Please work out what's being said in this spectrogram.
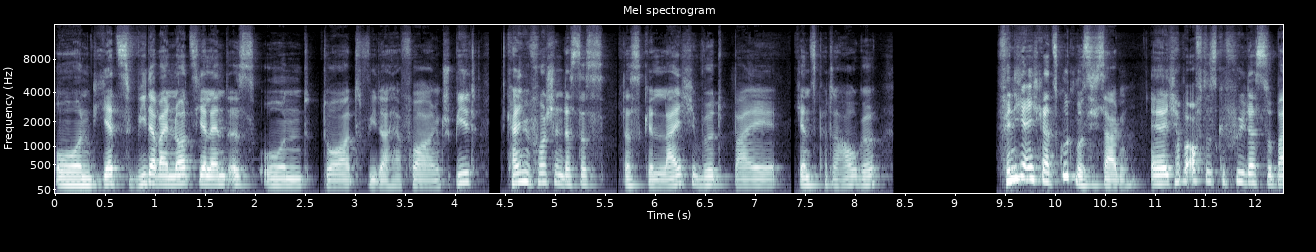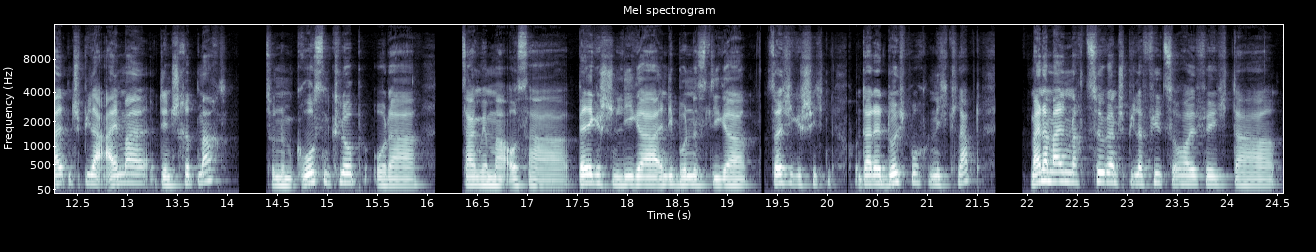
Und jetzt wieder bei Nordsjælland ist und dort wieder hervorragend spielt. kann ich mir vorstellen, dass das das Gleiche wird bei Jens-Peter Hauge. Finde ich eigentlich ganz gut, muss ich sagen. Äh, ich habe oft das Gefühl, dass sobald ein Spieler einmal den Schritt macht, zu einem großen Club oder sagen wir mal aus der belgischen Liga in die Bundesliga, solche Geschichten, und da der Durchbruch nicht klappt, meiner Meinung nach zögern Spieler viel zu häufig, da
